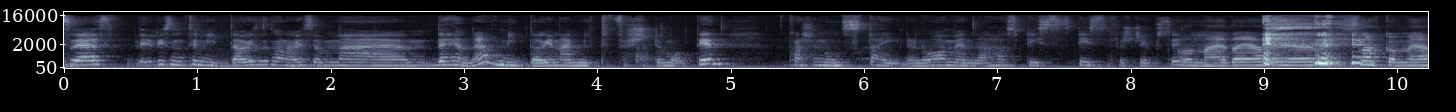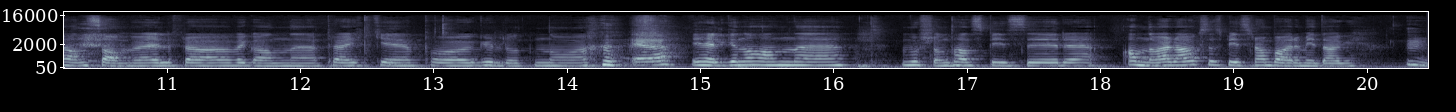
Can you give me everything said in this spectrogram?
så jeg liksom til middag så kan jeg liksom eh, Det hender at middagen er mitt første måltid. Kanskje noen steiler nå og mener jeg har spis, spiseforstyrrelser. Å nei, da jeg snakka med han Samuel fra Veganpreik eh, på Gulroten nå Ja. i helgen, og han eh, Morsomt, han spiser eh, annenhver dag så spiser han bare middag. Mm.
